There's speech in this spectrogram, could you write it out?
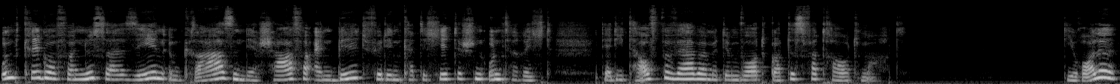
und Gregor von Nyssa sehen im Grasen der Schafe ein Bild für den katechetischen Unterricht, der die Taufbewerber mit dem Wort Gottes vertraut macht. Die Rolle,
